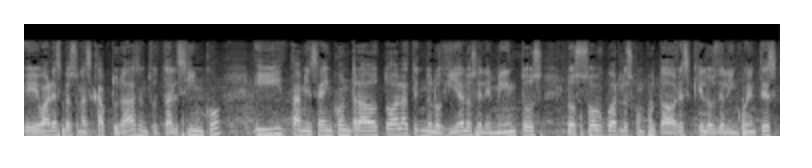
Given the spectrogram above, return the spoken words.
eh, varias personas capturadas, en total cinco, y también se ha encontrado toda la tecnología, los elementos, los software, los computadores computadores que los delincuentes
